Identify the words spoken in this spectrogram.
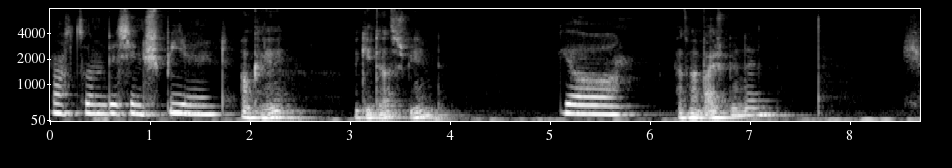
macht so ein bisschen spielend. Okay. Wie geht das, spielend? Ja, Kannst du mal ein Beispiel nennen? ich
